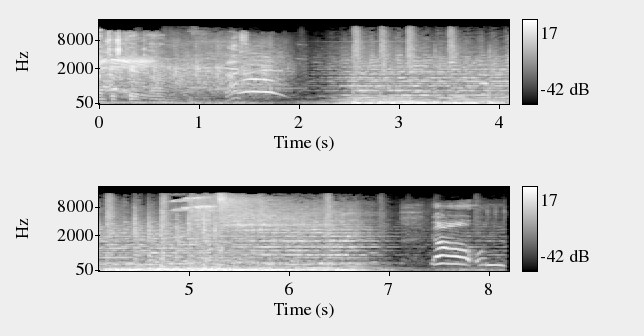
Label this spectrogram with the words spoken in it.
ganzes Geld haben. Ja, und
